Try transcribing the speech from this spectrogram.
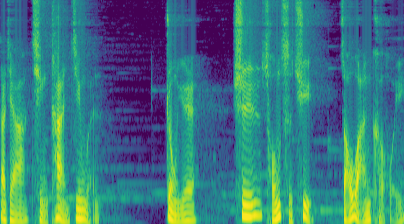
大家请看经文。众曰：“师从此去，早晚可回。”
